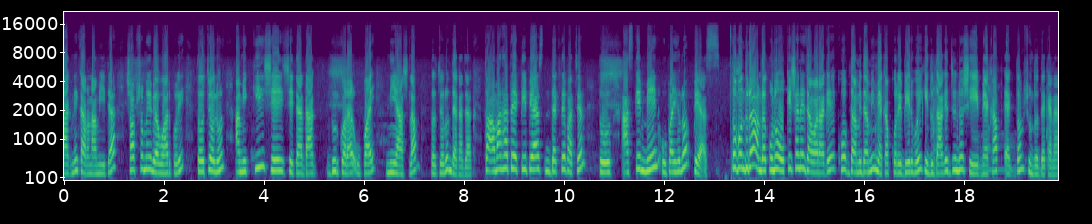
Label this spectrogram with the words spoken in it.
দাগ নেই, কারণ আমি এটা সবসময় ব্যবহার করি। তো চলুন, আমি কি সেই সেটা দাগ দূর করার উপায় নিয়ে আসলাম। তো চলুন দেখা যাক। তো আমার হাতে একটি পেঁয়াজ দেখতে পাচ্ছেন। তো আজকে মেন উপায় হলো পেঁয়াজ। তো বন্ধুরা, আমরা কোনো ওকেশনে যাওয়ার আগে খুব দামি দামি মেকআপ করে বের হই, কিন্তু দাগের জন্য সেই মেকআপ একদম সুন্দর দেখে না।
